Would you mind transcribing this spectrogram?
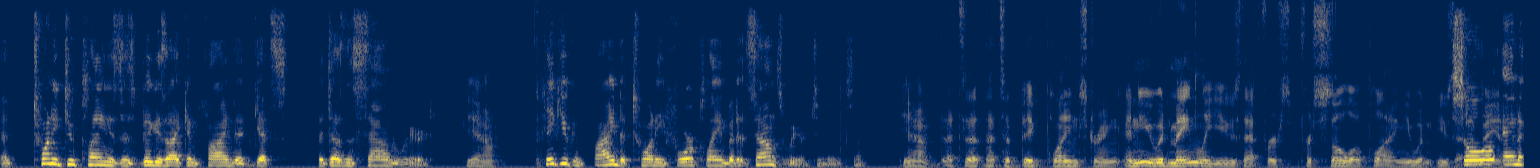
A 22 plane is as big as I can find that gets that doesn't sound weird. Yeah. I think you can find a 24 plane, but it sounds weird to me. So. Yeah, that's a that's a big plane string, and you would mainly use that for for solo playing. You wouldn't use that solo and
